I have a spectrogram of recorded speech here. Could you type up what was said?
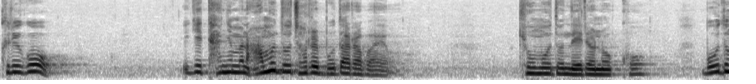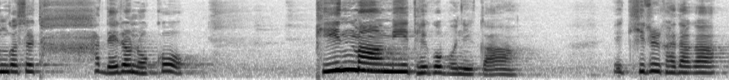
그리고 이게 다니면 아무도 저를 못 알아봐요. 교모도 내려놓고 모든 것을 다 내려놓고 빈 마음이 되고 보니까 이 길을 가다가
